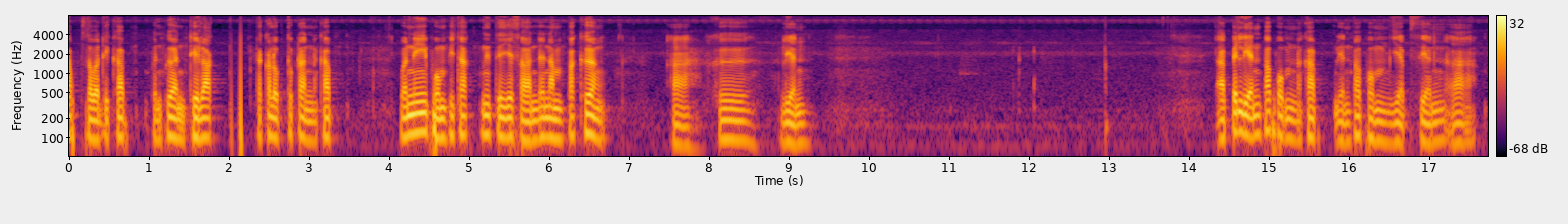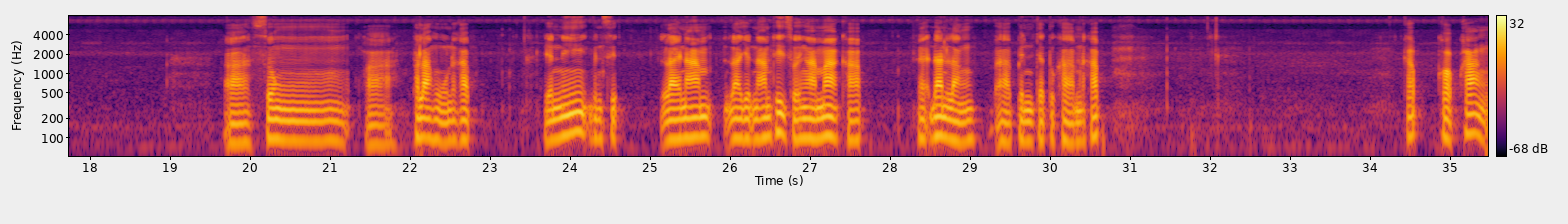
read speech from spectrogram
ครับสวัสดีครับเพื่อนๆที่รักและเคารพทุกท่านนะครับ วันนี้ผมพิทักษ์นิตยสารได้นำพระเครื่องอ่าคือเหรียญอ่าเป็นเหรียญพระพรมนะครับเหรียญพระพรมเหยียบเสียนอ่าอ่าทรงอ่าพระราหูนะครับเหรียญนี้เป็นสิลายน้ำลายหยดน้ำที่สวยงามมากครับ และด้านหลัง เป็นจตุคามนะครับ ครับขอบข้าง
